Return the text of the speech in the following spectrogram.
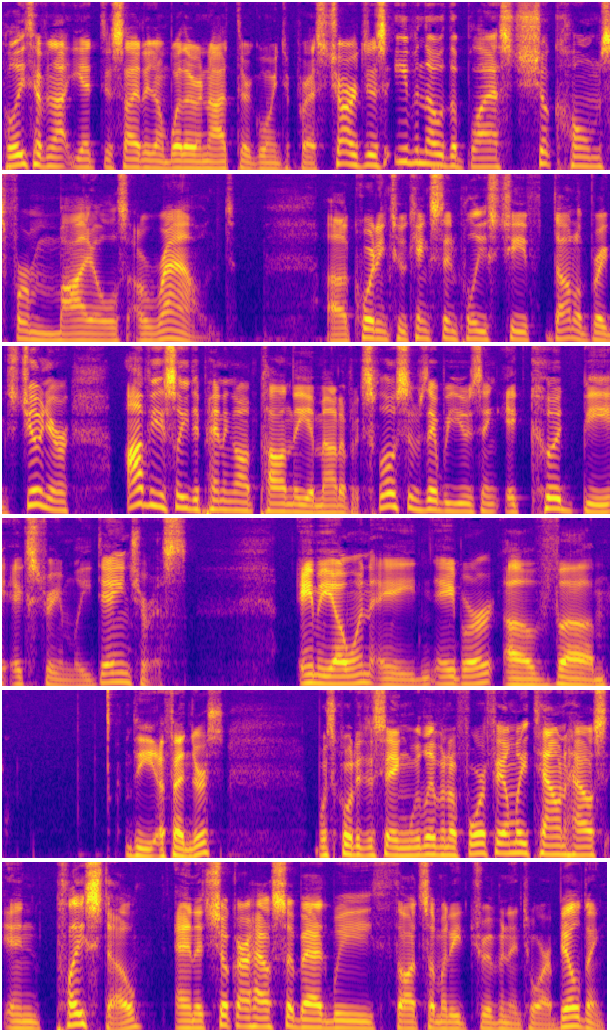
Police have not yet decided on whether or not they're going to press charges, even though the blast shook homes for miles around. Uh, according to Kingston Police Chief Donald Briggs Jr., obviously, depending upon the amount of explosives they were using, it could be extremely dangerous. Amy Owen, a neighbor of um, the offenders, was quoted as saying, We live in a four family townhouse in Plaistow, and it shook our house so bad we thought somebody would driven into our building.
